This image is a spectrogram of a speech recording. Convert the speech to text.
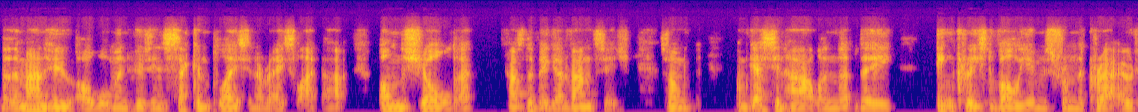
that the man who or woman who's in second place in a race like that on the shoulder has the big advantage. So I'm I'm guessing Harlan that the increased volumes from the crowd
